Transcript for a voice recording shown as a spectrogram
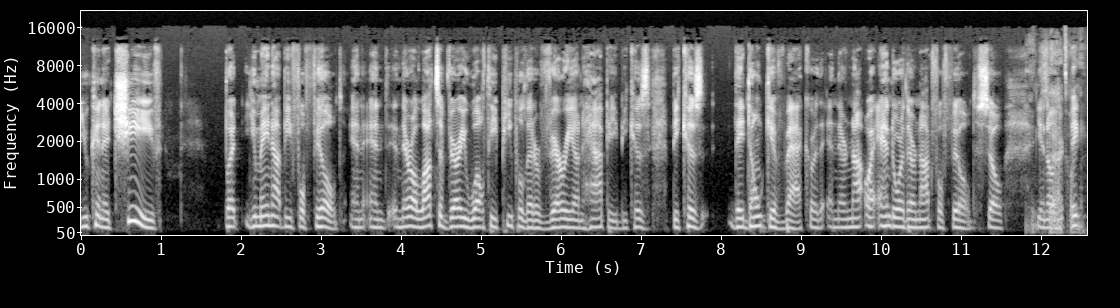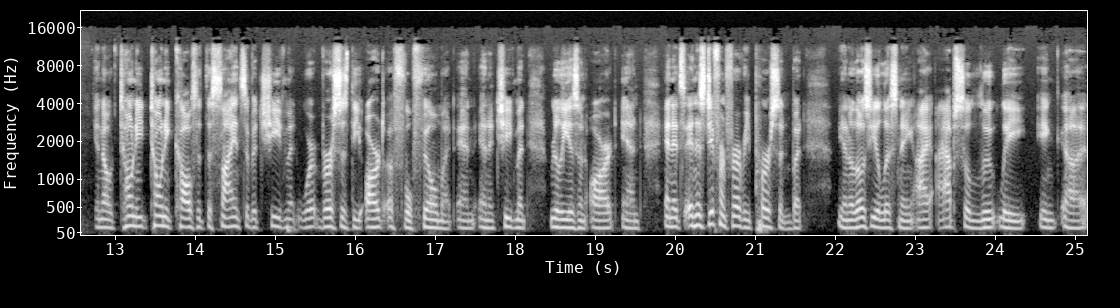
You can achieve but you may not be fulfilled and and and there are lots of very wealthy people that are very unhappy because because they don't give back or and they're not or, and or they're not fulfilled. So you know big you know tony tony calls it the science of achievement versus the art of fulfillment. And and achievement really is an art. And and it's and it's different for every person. But you know those of you listening i absolutely uh,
